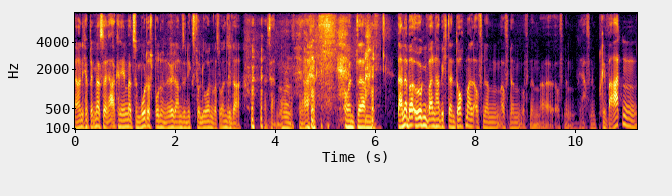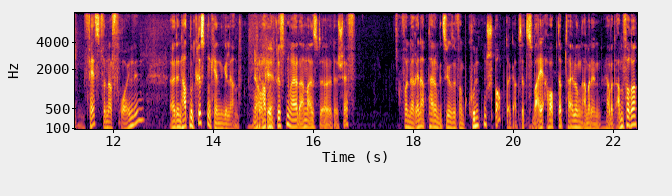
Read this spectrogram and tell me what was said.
Ja, und ich habe dann immer gesagt, ja, kann ich mal zum Motorsport? Und nö, da haben sie nichts verloren, was wollen sie da? Gesagt, hm, ja. Und ähm, dann aber irgendwann habe ich dann doch mal auf einem, auf einem, auf einem, äh, auf einem, ja, auf einem privaten Fest von einer Freundin äh, den Hartmut Christen kennengelernt. Ja, okay. Hartmut Christen war ja damals der, der Chef von der Rennabteilung beziehungsweise vom Kundensport. Da gab es ja zwei Hauptabteilungen. Einmal den Herbert Amferer,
